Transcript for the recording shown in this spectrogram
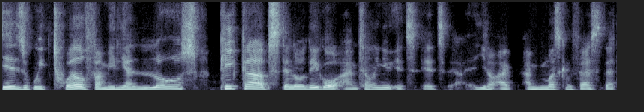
is week 12, Familia Los pickups te lo digo i'm telling you it's it's you know i i must confess that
